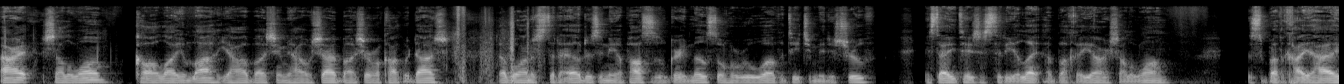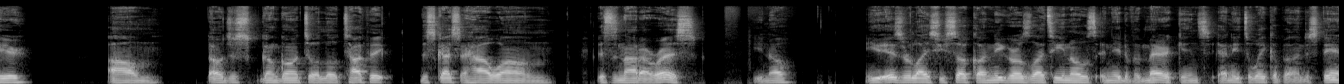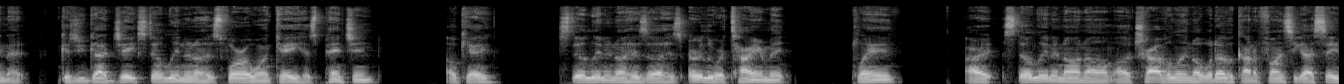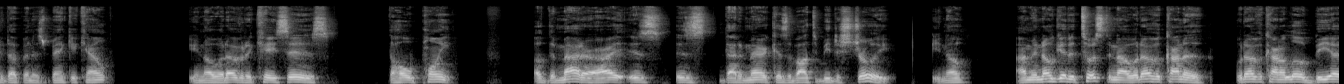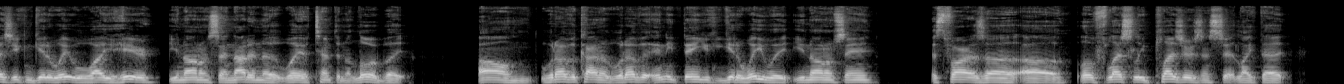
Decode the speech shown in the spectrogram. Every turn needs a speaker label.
Speaker 1: All right, Shalom. Call Layim La, Yahweh Shem Yahweh Shai, Bashem Kwadash. Double honors to the elders and the apostles of Great Millstone who rule well for teaching me the truth. And salutations to the elect, Abakayar, Shalom. This is Brother Kaya here. Um, I was just gonna go into a little topic discussing how um this is not our rest, you know. You Israelites, you so-called Negroes, Latinos, and Native Americans, I need to wake up and understand that because you got Jake still leaning on his 401k, his pension, okay? Still leaning on his uh his early retirement plan. All right, still leaning on um uh, traveling or whatever kind of funds he got saved up in his bank account. You know, whatever the case is, the whole point of the matter, all right, is is that America is about to be destroyed. You know, I mean, don't get it twisted now. Whatever kind of whatever kind of little BS you can get away with while you're here, you know what I'm saying? Not in a way of tempting the Lord, but um, whatever kind of whatever anything you can get away with, you know what I'm saying? As far as uh uh little fleshly pleasures and shit like that,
